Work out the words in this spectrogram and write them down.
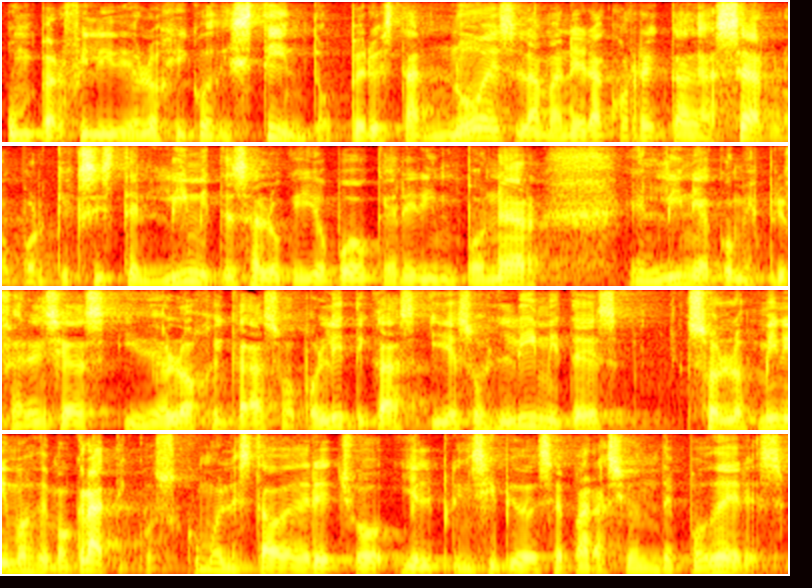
un perfil ideológico distinto, pero esta no es la manera correcta de hacerlo, porque existen límites a lo que yo puedo querer imponer en línea con mis preferencias ideológicas o políticas, y esos límites son los mínimos democráticos, como el Estado de Derecho y el principio de separación de poderes.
